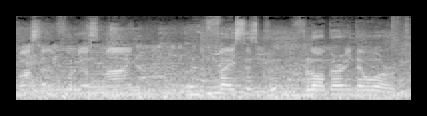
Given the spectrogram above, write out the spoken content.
Fast and Furious 9, the fastest vlogger in the world.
